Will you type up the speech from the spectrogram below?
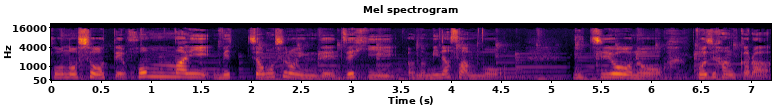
この『笑点』ほんまにめっちゃ面白いんでぜひあの皆さんも日曜の5時半から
